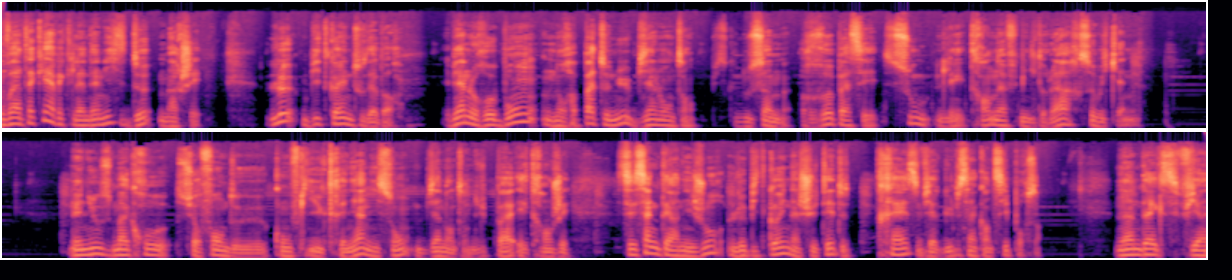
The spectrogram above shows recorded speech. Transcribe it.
On va attaquer avec l'analyse de marché. Le Bitcoin tout d'abord. Eh bien, le rebond n'aura pas tenu bien longtemps, puisque nous sommes repassés sous les 39 000 dollars ce week-end. Les news macro sur fond de conflit ukrainien n'y sont bien entendu pas étrangers. Ces cinq derniers jours, le Bitcoin a chuté de 13,56%. L'index Fear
